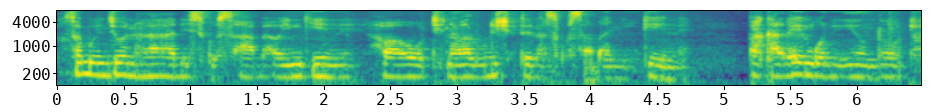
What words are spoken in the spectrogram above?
Kwa sababu wenzio wanalala hadi siku saba, wengine hawaoti na warudisha tena siku saba nyingine, mpaka lengo ni hiyo ndoto.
